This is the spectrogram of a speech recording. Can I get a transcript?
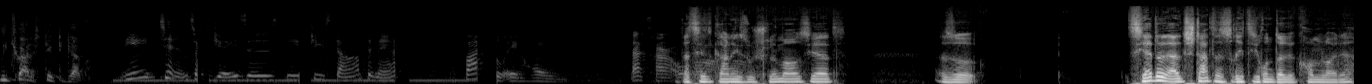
we try to stick together. The 810 Jays is the she stopped and asked finally home. Das sieht gar nicht so schlimm aus jetzt. Also Seattle als Stadt ist richtig runtergekommen, Leute.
